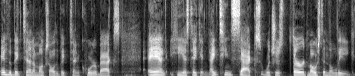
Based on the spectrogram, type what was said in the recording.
in the Big Ten amongst all the Big Ten quarterbacks. And he has taken 19 sacks, which is third most in the league.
